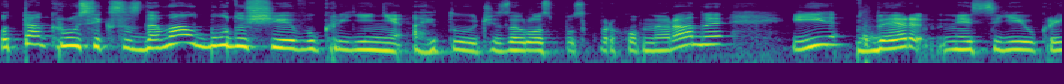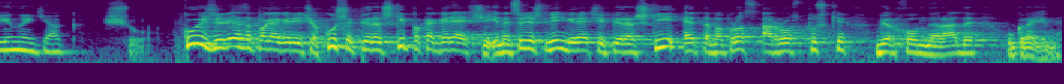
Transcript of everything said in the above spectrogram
Отак Русік создавав будущее в Україні, агітуючи за розпуск Верховної Ради, і вдер з цієї України як щур. Куй железо пока горячо, кушай пирожки пока горячие. И на сегодняшний день горячие пирожки – это вопрос о распуске Верховной Рады Украины.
